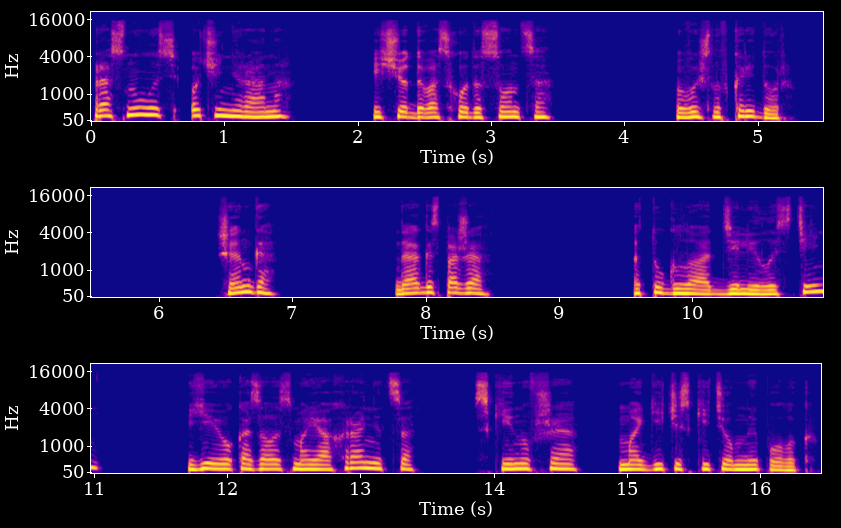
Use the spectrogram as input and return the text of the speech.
Проснулась очень рано, еще до восхода солнца. Вышла в коридор. «Шенга?» «Да, госпожа». От угла отделилась тень. Ею оказалась моя охранница, скинувшая магический темный полог.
